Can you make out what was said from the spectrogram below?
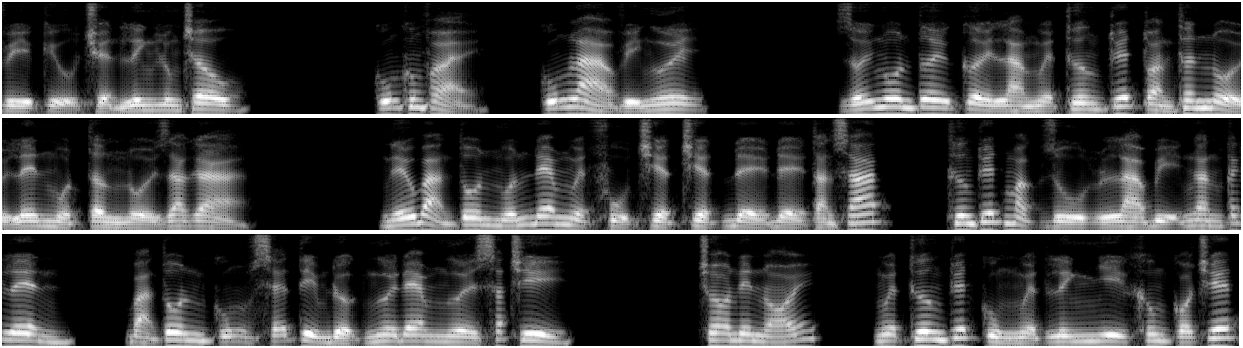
vì cửu chuyển linh lung châu. Cũng không phải, cũng là vì ngươi. Giới ngôn tươi cười làm Nguyệt Thương Tuyết toàn thân nổi lên một tầng nổi da gà. Nếu bản tôn muốn đem Nguyệt phủ triệt triệt để để tàn sát, Thương Tuyết mặc dù là bị ngăn cách lên, bản tôn cũng sẽ tìm được ngươi đem ngươi sát chi. Cho nên nói, Nguyệt Thương Tuyết cùng Nguyệt Linh Nhi không có chết,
